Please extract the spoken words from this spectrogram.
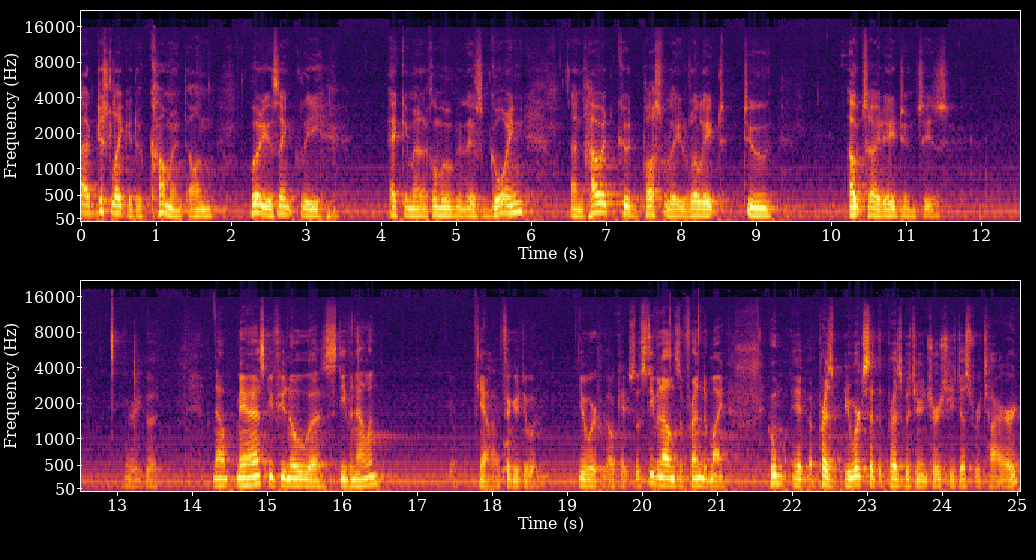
I'd just like you to comment on where do you think the ecumenical movement is going and how it could possibly relate to outside agencies. Very good. Now, may I ask if you know uh, Stephen Allen? Yeah, I figured you would. You were, okay, so Stephen Allen's a friend of mine, whom, eh, a pres- he works at the Presbyterian Church, he just retired.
